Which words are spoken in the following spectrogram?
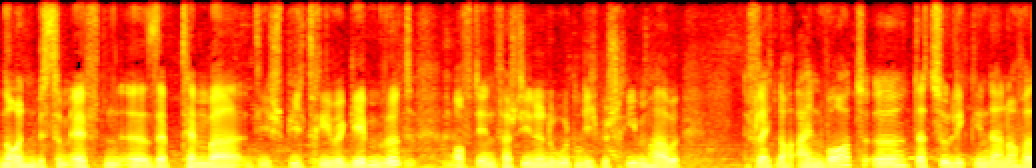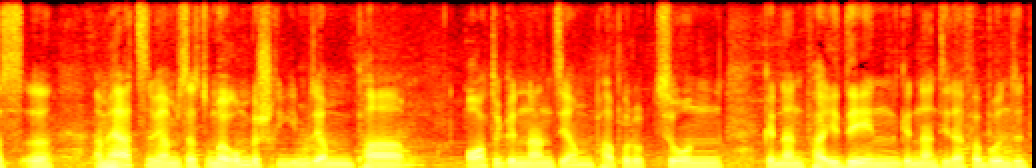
9. bis zum 11. Äh, September die Spieltriebe geben wird auf den verschiedenen Routen, die ich beschrieben habe. Vielleicht noch ein Wort äh, dazu. Liegt Ihnen da noch was äh, am Herzen? Wir haben das drumherum beschrieben. Sie haben ein paar Orte genannt, Sie haben ein paar Produktionen genannt, ein paar Ideen genannt, die da verbunden sind.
